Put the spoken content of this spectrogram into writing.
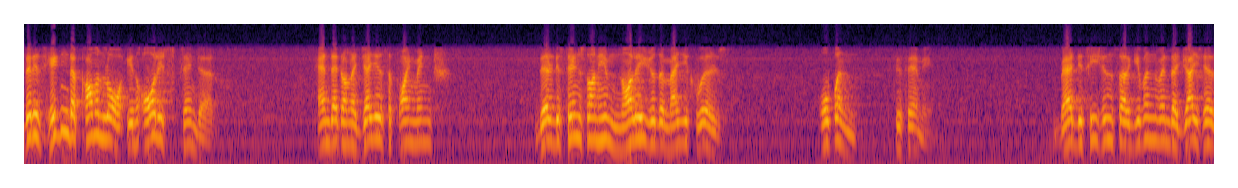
there is hidden the common law in all its splendor, and that on a judge's appointment there descends on him knowledge of the magic words, open sesame. Bad decisions are given when the judge has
